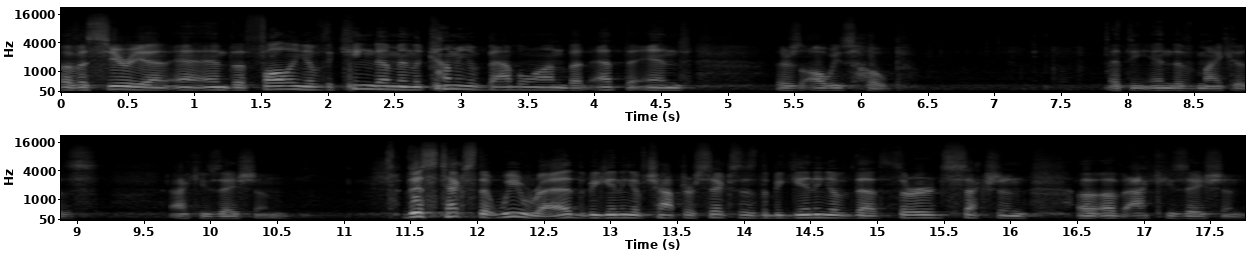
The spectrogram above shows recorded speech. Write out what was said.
of Assyria and, and the falling of the kingdom and the coming of Babylon, but at the end, there's always hope. At the end of Micah's accusation. This text that we read, the beginning of chapter 6, is the beginning of that third section of, of accusation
